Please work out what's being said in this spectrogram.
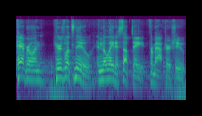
Hey everyone, here's what's new in the latest update from Aftershoot.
